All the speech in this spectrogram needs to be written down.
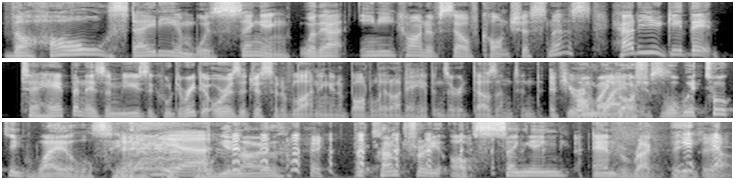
The whole stadium was singing without any kind of self consciousness. How do you get that to happen as a musical director, or is it just sort of lightning in a bottle? It either happens or it doesn't. And if you're oh in my Wales, gosh, well, we're talking Wales here. yeah, you know, the country of singing and rugby. Yeah.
